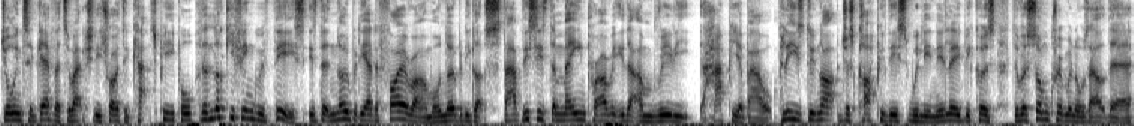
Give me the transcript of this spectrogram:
join together to actually try to catch people. The lucky thing with this is that nobody had a firearm or nobody got stabbed. This is the main priority that I'm really happy about. Please do not just copy this willy nilly because there are some criminals out there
